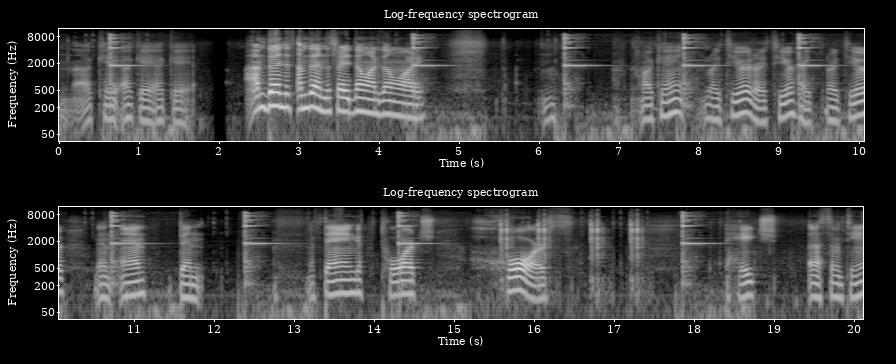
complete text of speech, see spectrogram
I'm. Okay, okay, okay. I'm doing this. I'm doing this right. Don't worry. Don't worry. Okay, right here, right here, right, right here. Then and then thing, torch, horse. H uh, 17.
